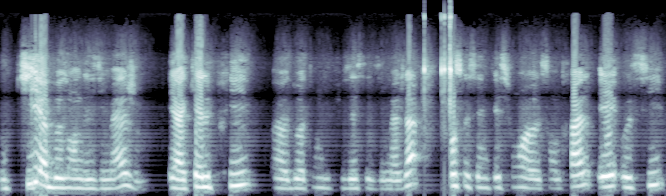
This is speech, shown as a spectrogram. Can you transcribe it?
Donc, qui a besoin des images et à quel prix doit-on diffuser ces images-là? Je pense que c'est une question centrale et aussi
